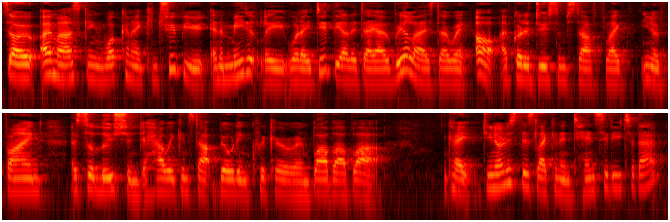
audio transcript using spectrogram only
So I'm asking, what can I contribute? And immediately, what I did the other day, I realized I went, oh, I've got to do some stuff like, you know, find a solution to how we can start building quicker and blah, blah, blah. Okay, do you notice there's like an intensity to that?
